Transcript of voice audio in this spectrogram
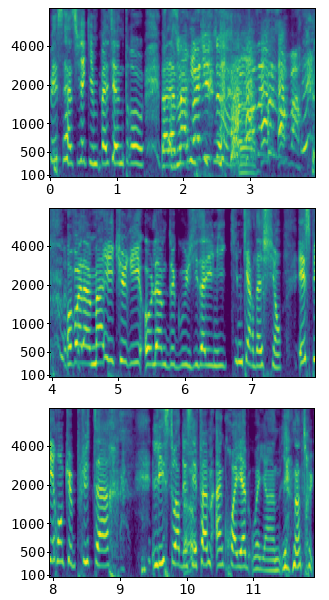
Mais c'est un sujet qui me passionne trop. Voilà, Ça Marie pas du tout. Vraiment, ça pas. Marie Curie, Olympe de Gouges, Gisèle Halimi, Kim Kardashian. Espérons que plus tard, l'histoire de ces femmes incroyables. Ouais, il y, a un- il y a un truc.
